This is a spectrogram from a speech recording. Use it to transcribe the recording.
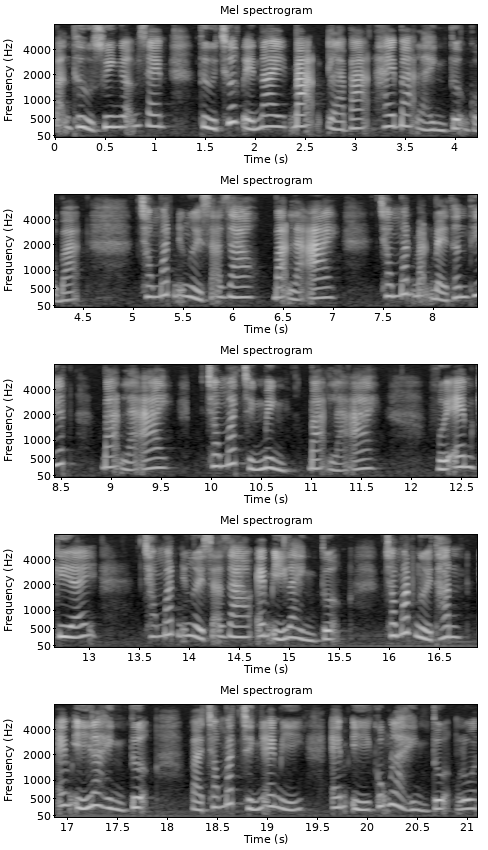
Bạn thử suy ngẫm xem, từ trước đến nay bạn là bạn hay bạn là hình tượng của bạn? Trong mắt những người xã giao, bạn là ai? Trong mắt bạn bè thân thiết, bạn là ai? Trong mắt chính mình, bạn là ai? Với em kia ấy, trong mắt những người xã giao, em ý là hình tượng. Trong mắt người thân, em ý là hình tượng. Và trong mắt chính em ý em ý cũng là hình tượng luôn.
